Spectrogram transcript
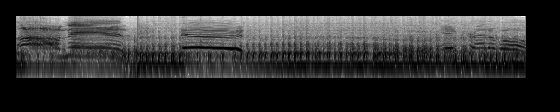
Oh man! Dude! Incredible!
